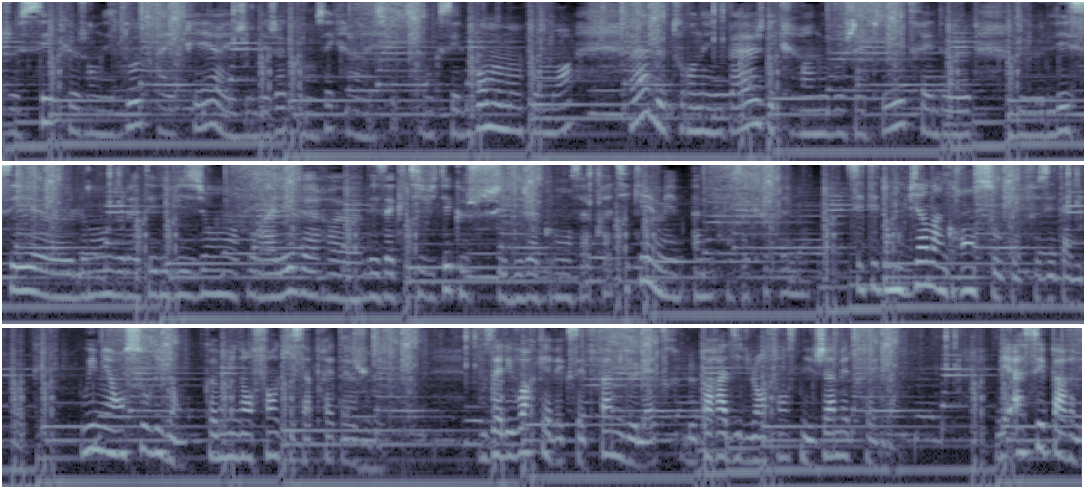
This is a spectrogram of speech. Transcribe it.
je sais que j'en ai d'autres à écrire et j'ai déjà commencé à écrire la suite. Donc c'est le bon moment pour moi de tourner une page, d'écrire un nouveau chapitre et de, de laisser le monde de la télévision pour aller vers des activités que j'ai déjà commencé à pratiquer, mais à me consacrer pleinement. C'était donc bien un grand saut qu'elle faisait à l'époque. Oui, mais en souriant, comme une enfant qui s'apprête à jouer. Vous allez voir qu'avec cette femme de lettres, le paradis de l'enfance n'est jamais très loin. Mais assez parlé,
